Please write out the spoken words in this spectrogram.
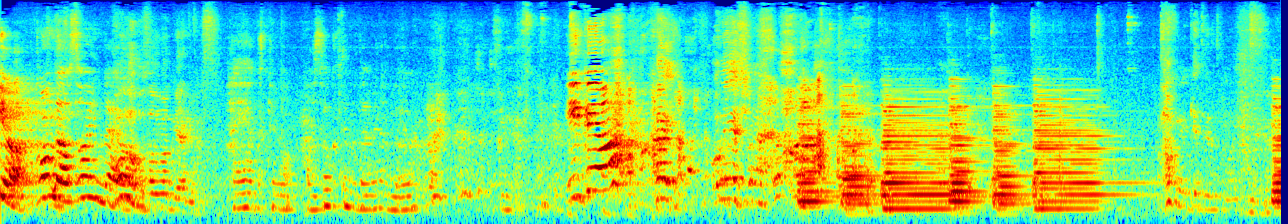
いよ。今度は遅いんだよ遅くてもダメなんだよ。行くよ。はいお願いします。多分いけてると思います。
